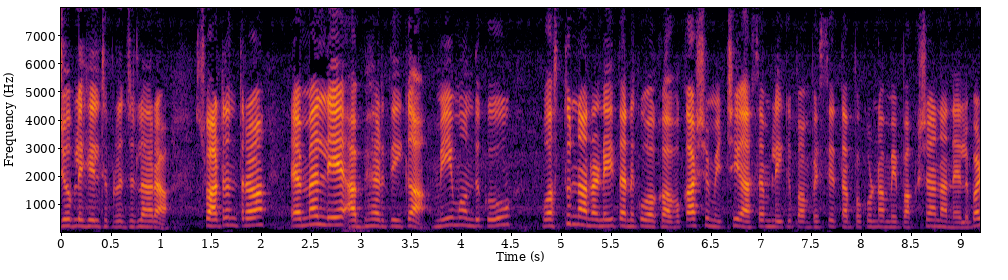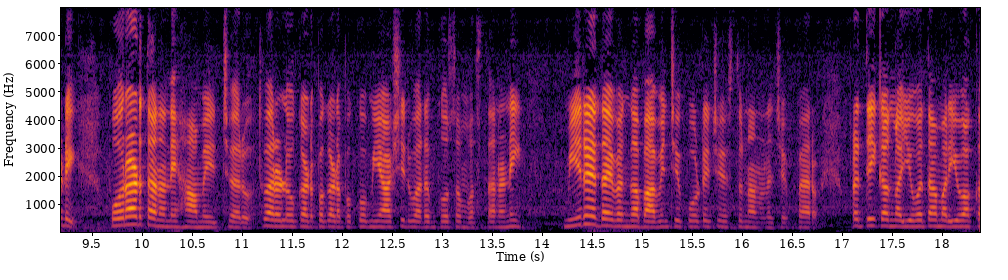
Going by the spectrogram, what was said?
జూబ్లీహిల్స్ ప్రజలారా స్వాతంత్ర ఎమ్మెల్యే అభ్యర్థిగా మీ ముందుకు వస్తున్నానని తనకు ఒక అవకాశం ఇచ్చి అసెంబ్లీకి పంపిస్తే తప్పకుండా మీ పక్షాన నిలబడి పోరాడతానని హామీ ఇచ్చారు. త్వరలో గడప గడపకు మీ ఆశీర్వాదం కోసం వస్తానని మీరే దైవంగా భావించి పోటీ చేస్తున్నానని చెప్పారు. ప్రత్యేకంగా యువత మరియు అక్క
